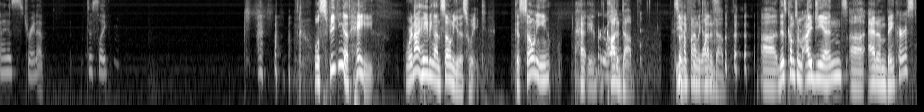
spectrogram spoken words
I just straight up dislike. Well, speaking of hate, we're not hating on Sony this week because Sony ha- caught a dub. Yeah, Sony for finally caught a dub. Uh, this comes from IGN's uh, Adam Bankhurst.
